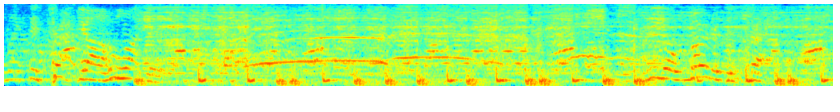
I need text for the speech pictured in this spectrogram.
Don't waste this track, y'all. Who wants it? Leo murdered this track.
